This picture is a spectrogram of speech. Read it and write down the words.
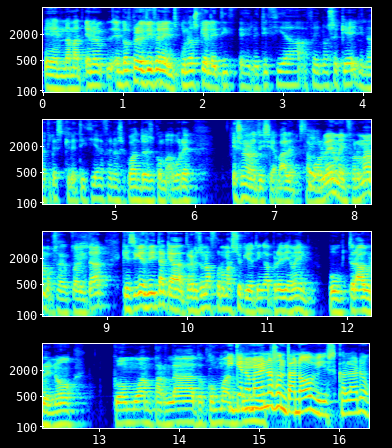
en, la, en, en dos periodos diferents, unos que Leticia, eh, Leticia hace no sé què i en altres que Leticia hace no sé quanto, és com, a veure, és una notícia, vale, està Sí. molt bé, m'ha informat, pocs d'actualitat, que sí que és veritat que a través d'una formació que jo tinga prèviament puc traure, no?, com ho han parlat o com ho han I que dit, normalment no són tan obvis, claro.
